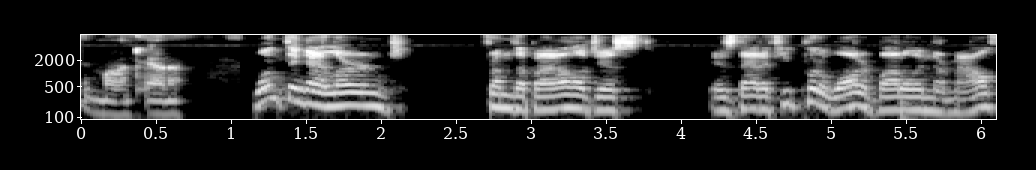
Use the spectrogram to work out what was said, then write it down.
in Montana. One thing I learned from the biologist is that if you put a water bottle in their mouth,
